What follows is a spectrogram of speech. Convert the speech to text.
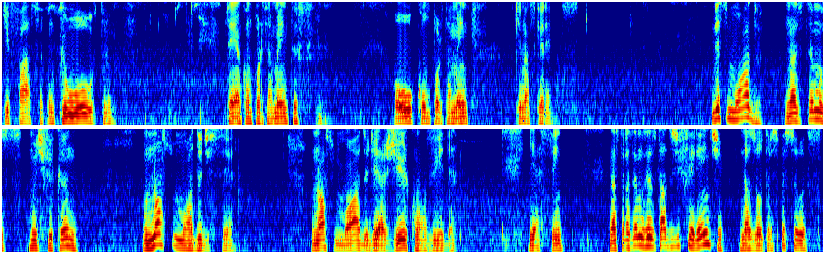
que faça com que o outro tenha comportamentos ou o comportamento que nós queremos. Desse modo, nós estamos modificando o nosso modo de ser, o nosso modo de agir com a vida. E assim, nós trazemos resultados diferentes das outras pessoas.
